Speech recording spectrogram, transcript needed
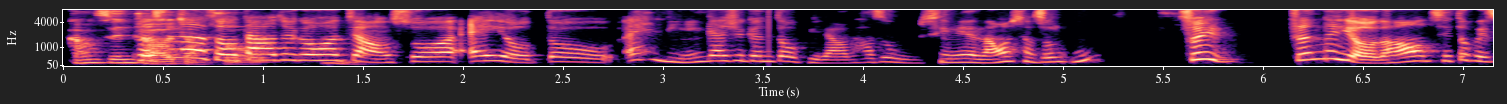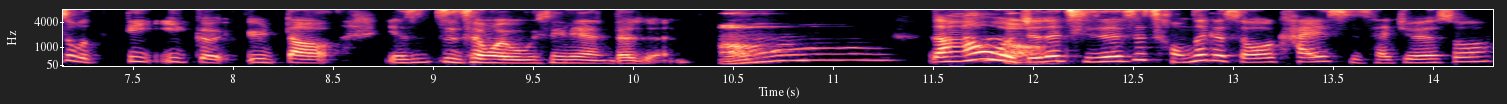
刚先可是那时候大家就就跟我讲说，哎，有豆，哎，你应该去跟豆皮聊，他是无性恋。然后我想说，嗯，所以真的有。然后其实豆皮是我第一个遇到也是自称为无性恋的人。哦，然后我觉得其实是从那个时候开始才觉得说。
